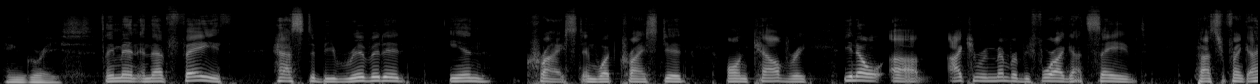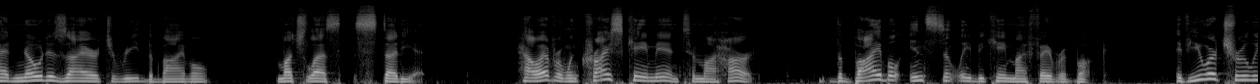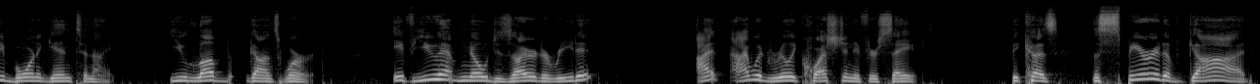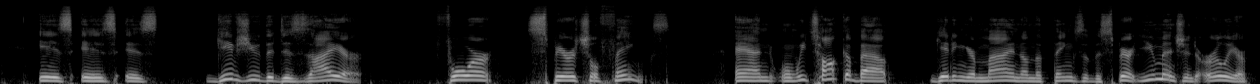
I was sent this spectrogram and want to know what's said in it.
and grace. Amen. And that faith has to be riveted in Christ and what Christ did on Calvary. You know, uh, I can remember before I got saved, Pastor Frank, I had no desire to read the Bible, much less study it. However, when Christ came into my heart, the Bible instantly became my favorite book. If you are truly born again tonight, you love God's Word. If you have no desire to read it, I, I would really question if you're saved because the Spirit of God is, is, is, gives you the desire for spiritual things. And when we talk about getting your mind on the things of the Spirit, you mentioned earlier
